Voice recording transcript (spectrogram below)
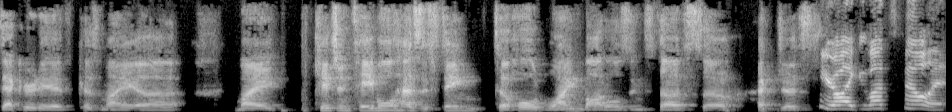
decorative because my uh my kitchen table has this thing to hold wine bottles and stuff. So I just You're like, let's fill it.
